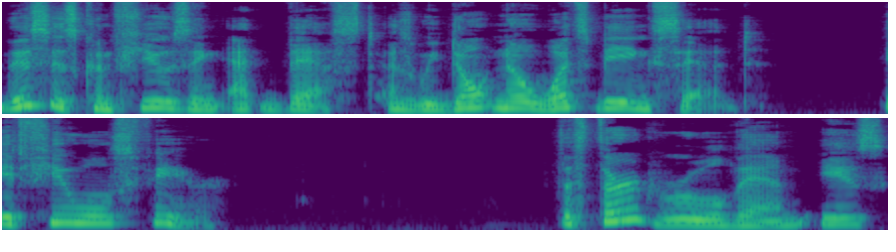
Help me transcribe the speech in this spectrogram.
This is confusing at best as we don't know what's being said. It fuels fear. The third rule, then, is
